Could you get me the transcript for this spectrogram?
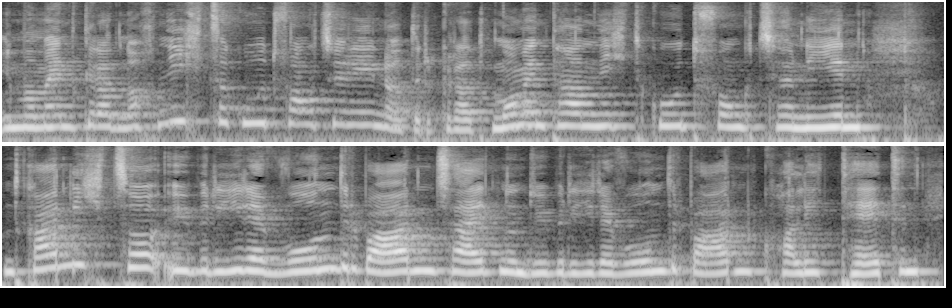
im Moment gerade noch nicht so gut funktionieren oder gerade momentan nicht gut funktionieren und gar nicht so über ihre wunderbaren Seiten und über ihre wunderbaren Qualitäten,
